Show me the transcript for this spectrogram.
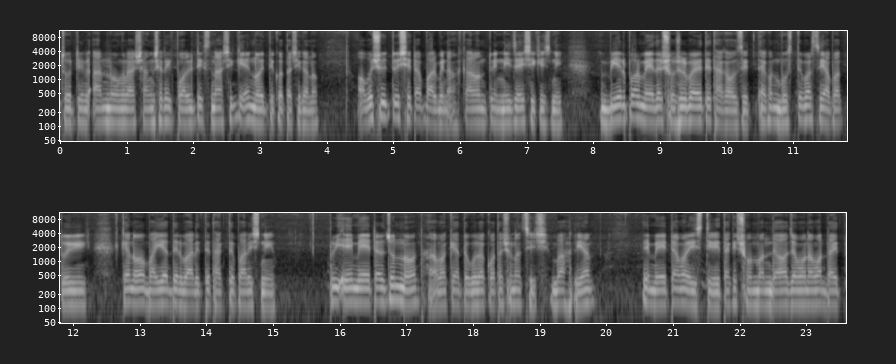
জটিল আর নোংরা সাংসারিক পলিটিক্স না শিখিয়ে নৈতিকতা শেখানো। অবশ্যই তুই সেটা পারবি না, কারণ তুই নিজেই শিখিসনি। বিয়ের পর মেয়েদের শ্বশুর বাড়িতে থাকা উচিত। এখন বুঝতে পারছি আবার তুই কেন ভাইয়াদের বাড়িতে থাকতে পারিসনি? তুই এই মেয়েটার জন্য আমাকে এতগুলা কথা শোনাচ্ছিস? বাহ, রিয়ান, এই মেয়েটা আমার স্ত্রী, তাকে সম্মান দেওয়া যেমন আমার দায়িত্ব,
